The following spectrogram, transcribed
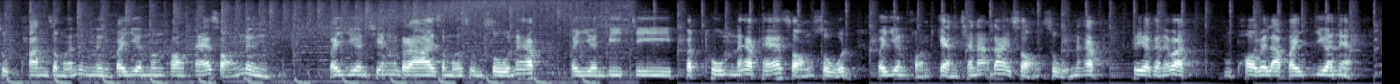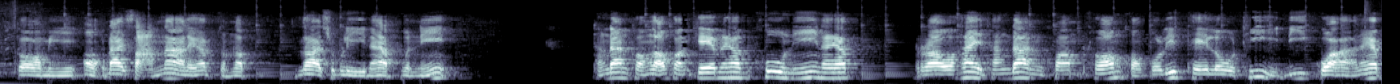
สุพรรณเสมอ 1-1 ไปเยือนเมืองทองแพ้ 2-1 ไปเยือนเชียงรายเสมอ 0-0 นะครับ ไปเยือน BG ปทุมนะครับแพ้ 2-0 ไปเยือนขอนแก่นชนะได้ 2-0 นะครับ เรียกกันได้ว่าพอเวลาไปเยือนเนี่ยก็มีออกได้ 3 หน้าเลยครับสำหรับราชบุรีนะครับ วันนี้ ทางด้านของเหลาขอนเกมนะครับ คู่นี้นะครับ เราให้ทางด้านความพร้อมของโปลิศ เทโรที่ดีกว่านะครับ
